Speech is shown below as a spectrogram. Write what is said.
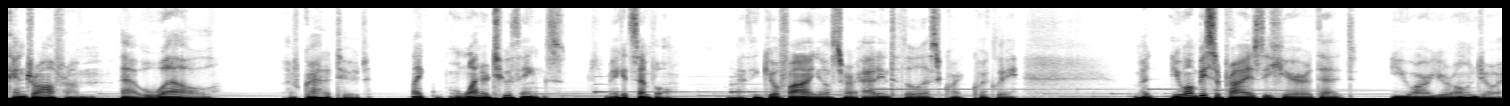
can draw from that well of gratitude. Like one or two things. Make it simple. I think you'll find you'll start adding to the list quite quickly. But you won't be surprised to hear that you are your own joy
